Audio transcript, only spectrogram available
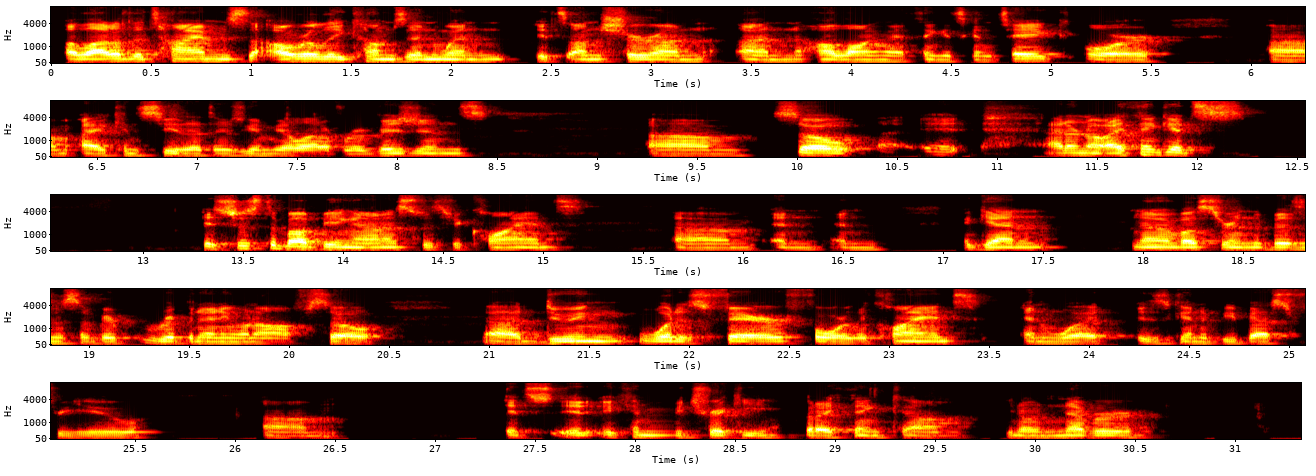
a lot of the times the hourly comes in when it's unsure on on how long i think it's going to take or um, I can see that there's going to be a lot of revisions. Um, so it, I don't know. I think it's it's just about being honest with your client. Um, and and again, none of us are in the business of ripping anyone off. So uh, doing what is fair for the client and what is going to be best for you. Um, it's it, it, can be tricky, but I think um, you know never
